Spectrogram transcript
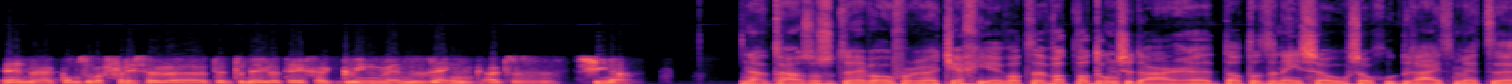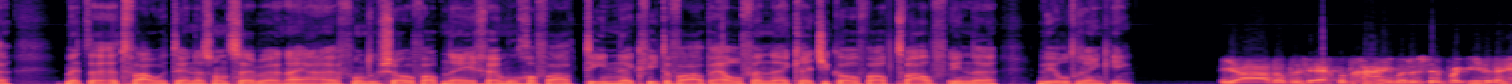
En komt ze wat frisser ten tonele tegen Gwingwen Zheng uit China. Nou, trouwens, als we het hebben over uh, Tsjechië, wat, uh, wat, wat doen ze daar uh, dat dat ineens zo, zo goed draait met, met het vrouwentennis? Want ze hebben, nou ja, op 9, Mugova op 10, Kvitova op 11 en Krejcikova op 12 in de wereldranking. Ja, dat is echt het geheime recept waar iedereen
